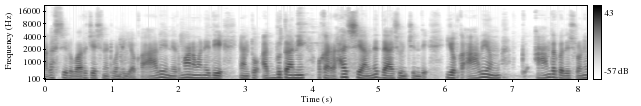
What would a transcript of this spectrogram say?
అగస్త్యులు వారు చేసినటువంటి ఈ యొక్క ఆలయ నిర్మాణం అనేది ఎంతో అద్భుతాన్ని ఒక రహస్యాలని దాచి ఉంచింది. ఈ యొక్క ఆలయం ఆంధ్రప్రదేశ్లోని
